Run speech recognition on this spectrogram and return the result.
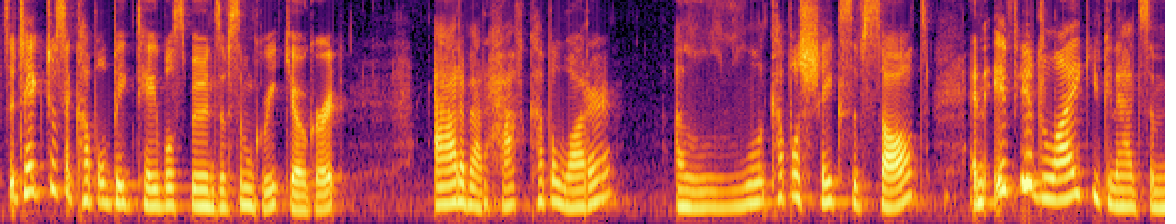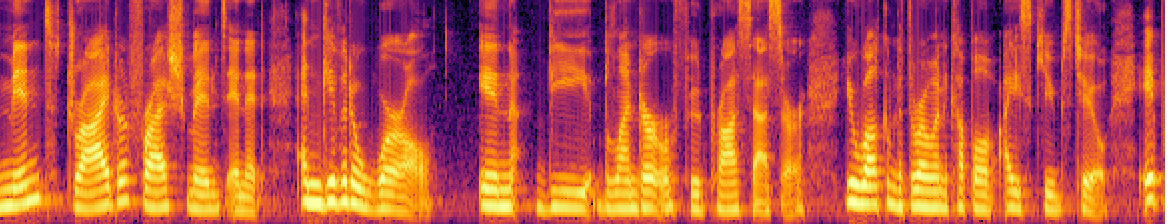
So take just a couple big tablespoons of some Greek yogurt, add about a half cup of water, a l- couple shakes of salt, and if you'd like, you can add some mint, dried or fresh mint in it, and give it a whirl in the blender or food processor. You're welcome to throw in a couple of ice cubes too. It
